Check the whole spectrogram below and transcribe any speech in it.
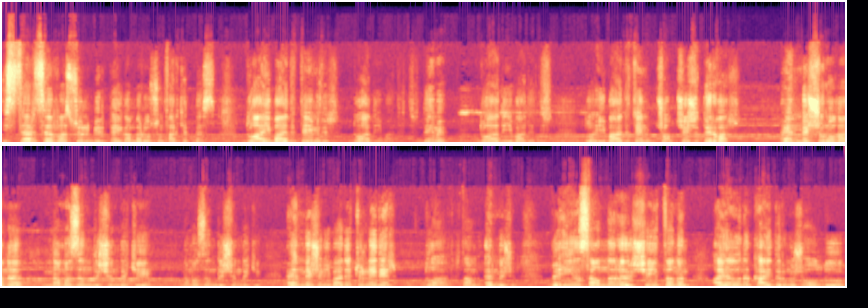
isterse Resul bir peygamber olsun fark etmez. Dua ibadet değil midir? Dua da ibadettir. Değil mi? Dua da ibadettir. Dua, ibadetin çok çeşitleri var. En meşhur olanı namazın dışındaki namazın dışındaki en meşhur ibadet türü nedir? Duadır. Tamam? En meşhur. Ve insanları şeytanın ayağını kaydırmış olduğu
